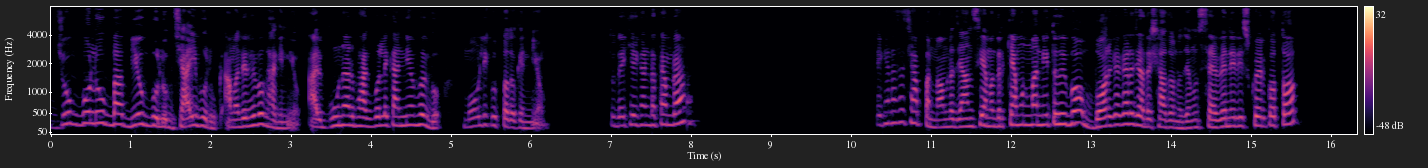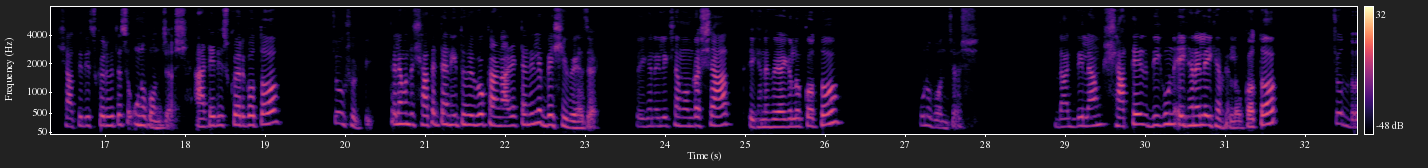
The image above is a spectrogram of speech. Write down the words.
যোগ বলুক বা বিয়োগ বলুক, যাই বলুক, আমাদের হইব ভাগের নিয়ম। আর গুণ আর ভাগ বলে কার নিয়ম হইব? মৌলিক উৎপাদকের নিয়ম। তো দেখি এখানটাতে আমরা এখানে আছে ছাপ্পান্ন। আমরা জানছি আমাদের কেমন মান নিতে হইব? বর্গাকারে যাদের সাজানো, যেমন সেভেন এর স্কোয়ার কত? সাতের স্কোয়ার হইতেছে উনপঞ্চাশ আটের স্কোয়ার কত? চৌষট্টি। তাহলে আমাদের সাতেরটা নিতে হইব, কারণ আটেরটা নিলে বেশি হয়ে যায়। তো এখানে লিখলাম আমরা সাত, এখানে হয়ে গেল কত? উনপঞ্চাশ দাগ দিলাম, সাতের দ্বিগুণ এইখানে লেখা ফেলো, কত? চোদ্দ।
